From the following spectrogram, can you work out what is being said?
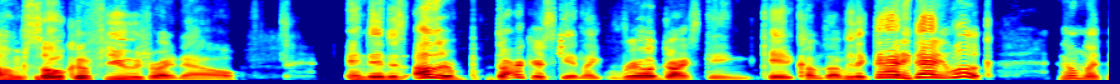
I'm so confused right now. And then this other darker skin, like real dark skin kid comes up. He's like, Daddy, Daddy, look. And I'm like,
